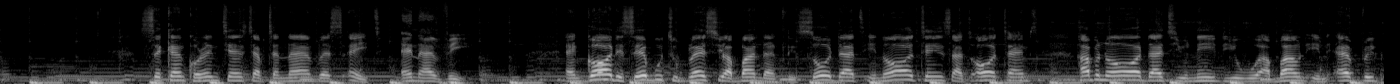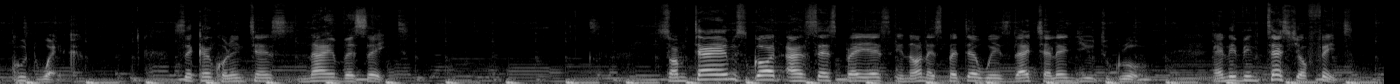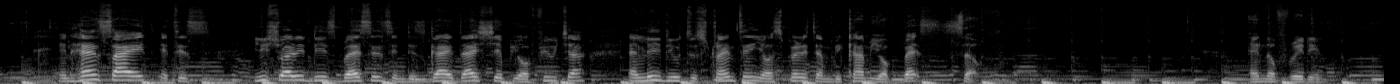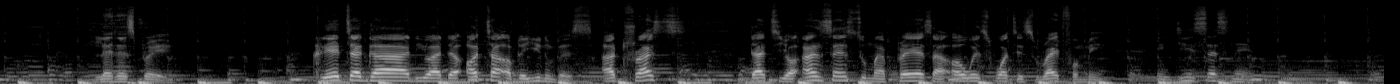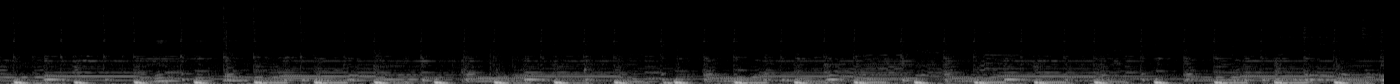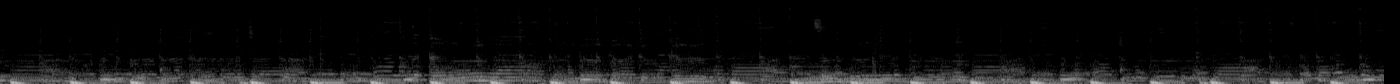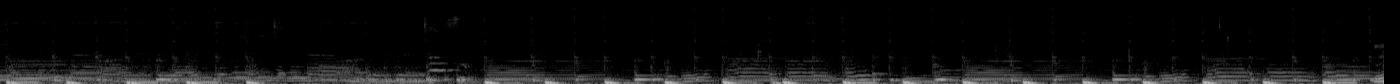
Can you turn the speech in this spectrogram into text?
2 Corinthians chapter 9 verse 8 NIV And God is able to bless you abundantly so that in all things at all times having all that you need you will abound in every good work. 2 Corinthians 9 verse 8 Sometimes God answers prayers in unexpected ways that challenge you to grow and even test your faith. In hindsight, it is usually these blessings in disguise that shape your future and lead you to strengthen your spirit and become your best self. End of reading. Let us pray. Creator God, you are the author of the universe. I trust that your answers to my prayers are always what is right for me. In Jesus' name.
